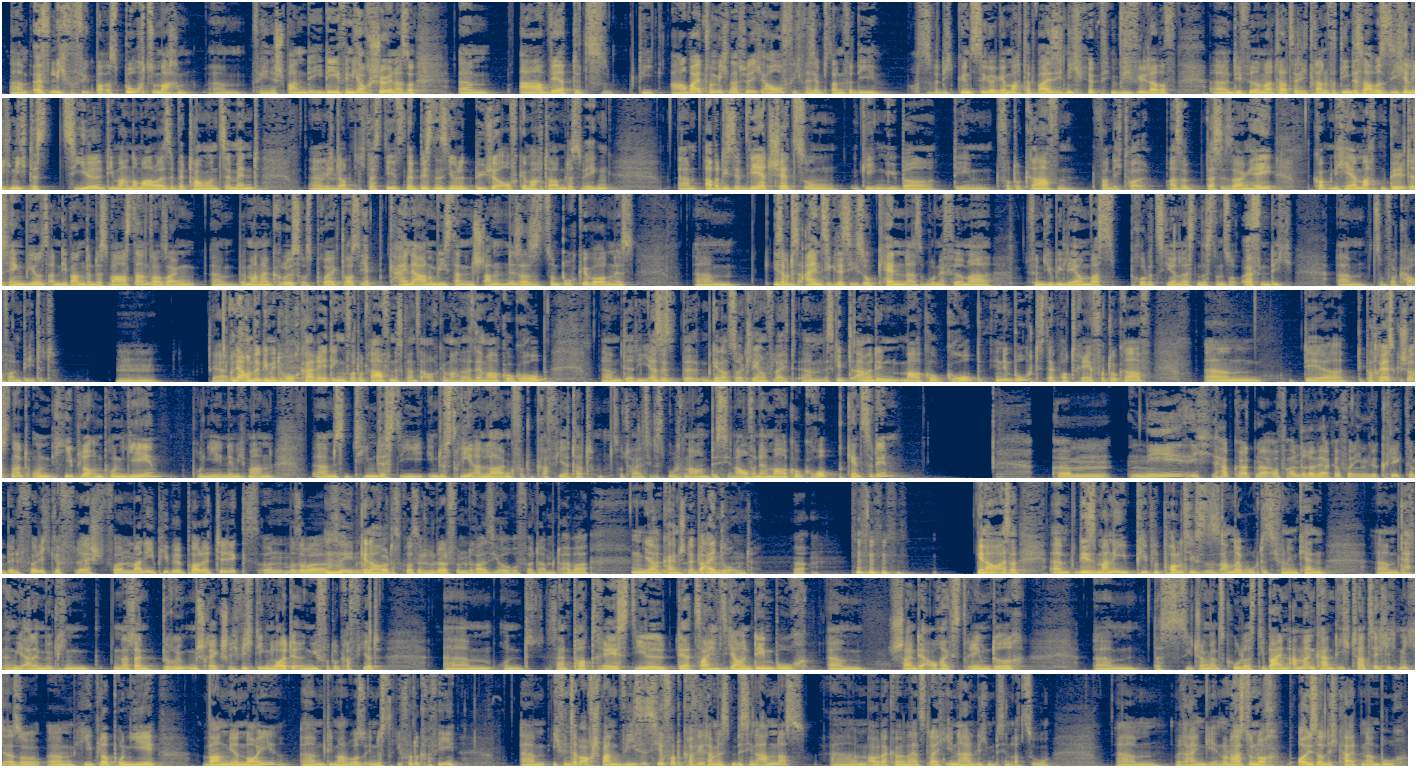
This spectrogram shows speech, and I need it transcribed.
ähm, öffentlich verfügbares Buch zu machen, ähm, finde ich eine spannende Idee, finde ich auch schön. Also ähm, A wertet die Arbeit für mich natürlich auf. Ich weiß nicht, ob es dann für die ob es wirklich günstiger gemacht hat, weiß ich nicht, wie viel da das, äh, die Firma tatsächlich dran verdient. Das war aber sicherlich nicht das Ziel. Die machen normalerweise Beton und Zement. Ähm, Mhm. Ich glaube nicht, dass die jetzt eine Business Unit Bücher aufgemacht haben, deswegen. Ähm, aber diese Wertschätzung gegenüber den Fotografen fand ich toll. Also, dass sie sagen, hey, kommt nicht her, macht ein Bild, das hängen wir uns an die Wand und das war's dann, sondern sagen, ähm, wir machen ein größeres Projekt draus. Ich habe keine Ahnung, wie es dann entstanden ist, als es zum Buch geworden ist. Ähm, ist aber das Einzige, das ich so kenne, also wo eine Firma für ein Jubiläum was produzieren lässt und das dann so öffentlich ähm, zum Verkauf anbietet. Mhm. Ja, Und auch wirklich mit hochkarätigen Fotografen das Ganze auch gemacht. Also der Marco Grob, ähm, der die, also der, genau zur Erklärung vielleicht. Ähm, es gibt einmal den Marco Grob in dem Buch, das ist der Porträtfotograf, ähm, der die Porträts geschossen hat und Hiebler und Brunier, Brunier nehme ich mal an, ähm, ist ein Team, das die Industrieanlagen fotografiert hat. So teilt sich das Buch dann auch ein bisschen auf. Und der Marco Grob, kennst du den? Ähm, nee, ich habe gerade mal auf andere Werke von ihm geklickt und bin völlig geflasht von Money, People, Politics und muss aber Mhm, sehen, genau. oh Gott, das kostet 135 Euro, verdammt. Aber Ja, kein Schnäppchen. beeindruckend. Ja. Genau, also ähm, dieses Money, People, Politics ist das andere Buch, das ich von ihm kenne. Ähm, der hat irgendwie alle möglichen, also einen berühmten, schrägstrich wichtigen Leute irgendwie fotografiert. Ähm, und sein Porträtstil, der zeichnet sich auch in dem Buch, ähm, scheint er auch extrem durch. Ähm, das sieht schon ganz cool aus. Die beiden anderen kannte ich tatsächlich nicht. Also ähm, Hiebler, Brunier waren mir neu. Ähm, die machen wohl so Industriefotografie. Ähm, ich finde es aber auch spannend, wie sie es hier fotografiert haben, ist ein bisschen anders. Ähm, aber da können wir jetzt gleich inhaltlich ein bisschen dazu ähm, reingehen. Und hast du noch Äußerlichkeiten am Buch?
